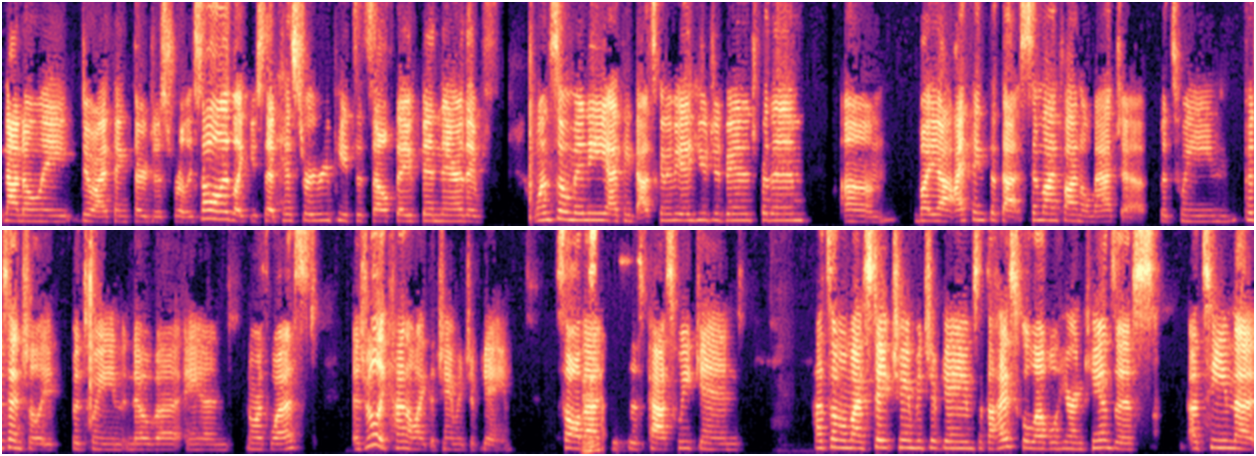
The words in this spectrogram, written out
not only do I think they're just really solid, like you said, history repeats itself. They've been there, they've won so many. I think that's going to be a huge advantage for them. Um, but yeah, I think that that semifinal matchup between potentially between Nova and Northwest is really kind of like the championship game. Saw that mm-hmm. this past weekend. Had some of my state championship games at the high school level here in Kansas. A team that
